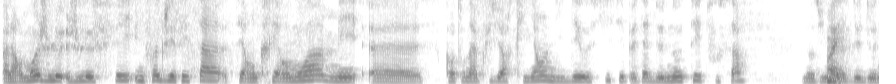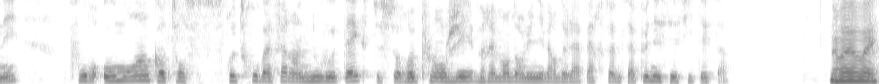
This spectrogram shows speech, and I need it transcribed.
alors moi, je le, fais, une fois que j'ai fait ça, c'est ancré en moi, mais euh, quand on a plusieurs clients, l'idée aussi, c'est peut-être de noter tout ça dans une base de données pour au moins, quand on se retrouve à faire un nouveau texte, se replonger vraiment dans l'univers de la personne. Ça peut nécessiter ça. Ouais, ouais.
